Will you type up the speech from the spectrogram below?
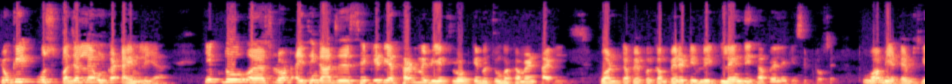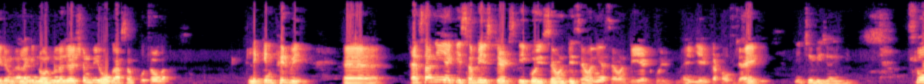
क्योंकि उस पजल ने उनका टाइम लिया। एक दो स्लॉट आई थिंक आज सेकेंड या थर्ड में भी एक स्लॉट के बच्चों का कमेंट था कि क्वांट का पेपर कंपेरेटिवली लेंथी था पहले की शिफ्टों से। तो वहाँ भी अटेम्प्ट गिरे होंगे। हालाँकि नॉर्मलाइजेशन भी होगा सब कुछ होगा। लेकिन फिर भी ए, ऐसा नहीं है कि सभी स्टेट्स की कोई 77 या 78 कोई ये कट ऑफ़ जाएगी नीचे भी जाएगी। सो so,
